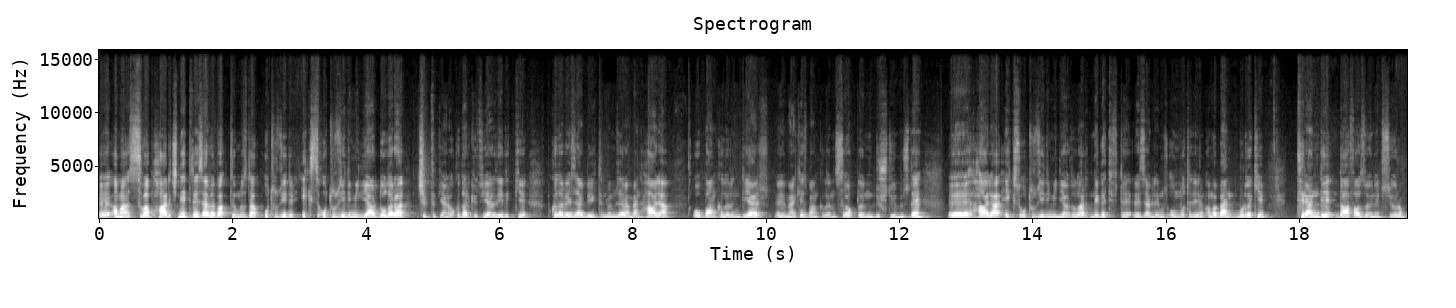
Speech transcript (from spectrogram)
Ee, ama swap hariç net rezerve baktığımızda 37 eksi 37 milyar dolara çıktık. Yani o kadar kötü yerdeydik ki bu kadar rezerv biriktirmemize rağmen hala o bankaların diğer e, merkez bankalarının swaplarını düştüğümüzde e, hala eksi 37 milyar dolar negatifte rezervlerimiz. Onu not edelim. Ama ben buradaki trendi daha fazla önemsiyorum.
